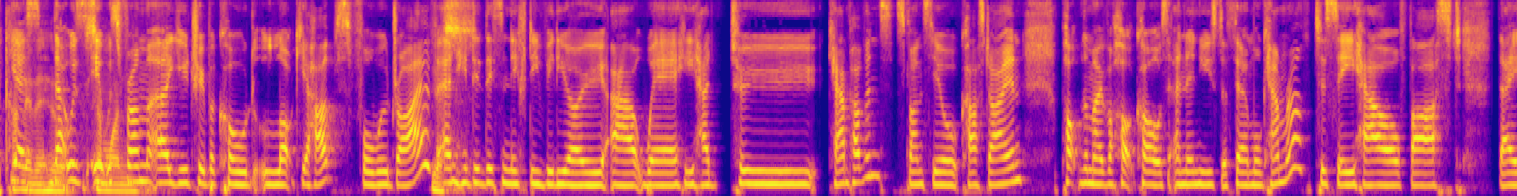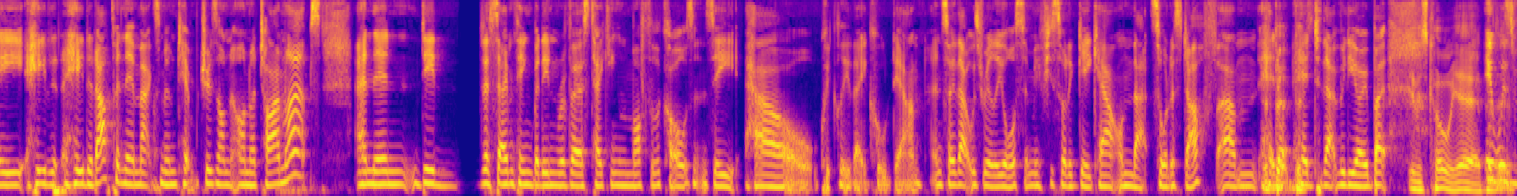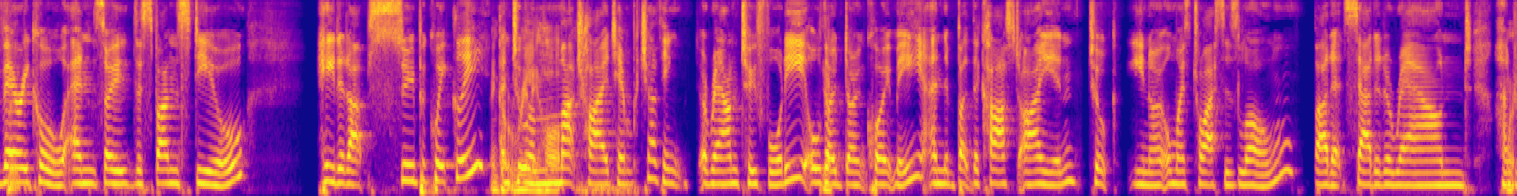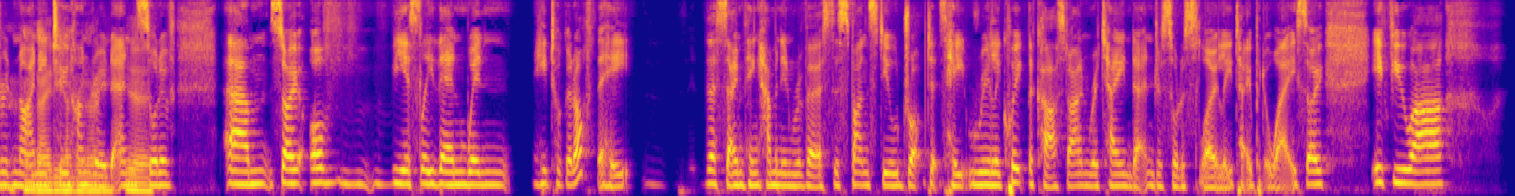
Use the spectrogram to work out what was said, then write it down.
yes, that was it was from a YouTuber called Lock Your Hubs four wheel drive, Yes. and he did this nifty video uh, where he had two camp ovens, spun steel, cast iron, popped them over hot coals, and then used a thermal camera to see how fast they heated heated up and their maximum temperatures on on a time lapse, and then did the same thing but in reverse taking them off of the coals and see how quickly they cooled down and so that was really awesome if you sort of geek out on that sort of stuff um head, but- but- head to that video but It was cool. Yeah, it was very cool. And so the spun steel heated up super quickly And and to really a hot. much higher temperature. I think around 240, although Yep. don't quote me. And but the cast iron took, you know, almost twice as long, but it sat at around 190, 180, 200 and yeah. sort of um so obviously then when he took it off the heat the same thing happened in reverse. The spun steel dropped its heat really quick. The cast iron retained it and just sort of slowly tapered away. So, if you are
